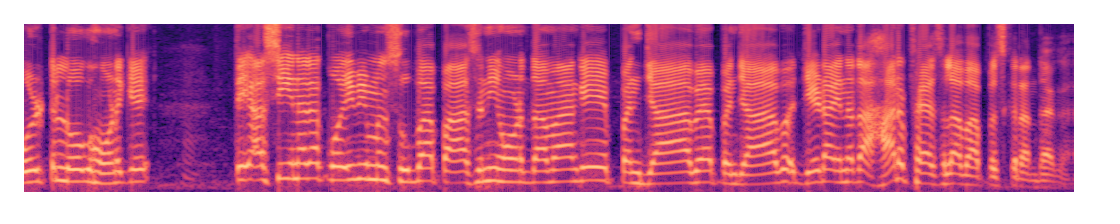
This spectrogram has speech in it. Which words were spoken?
ਉਲਟ ਲੋਕ ਹੋਣਗੇ। ਤੇ ਅਸੀਂ ਇਹਨਾਂ ਦਾ ਕੋਈ ਵੀ ਮਨਸੂਬਾ ਪਾਸ ਨਹੀਂ ਹੋਣ ਦਵਾਂਗੇ। ਪੰਜਾਬ ਹੈ, ਪੰਜਾਬ ਜਿਹੜਾ ਇਹਨਾਂ ਦਾ ਹਰ ਫੈਸਲਾ ਵਾਪਸ ਕਰਾਂਦਾਗਾ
